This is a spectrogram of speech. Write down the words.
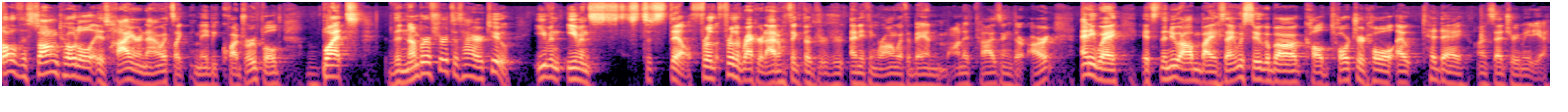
Well, the song total is higher now. It's like maybe quadrupled, but the number of shirts is higher too. Even even still, for the, for the record, I don't think there's anything wrong with a band monetizing their art. Anyway, it's the new album by Sanguisugabogg called Tortured Whole out today on Century Media.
